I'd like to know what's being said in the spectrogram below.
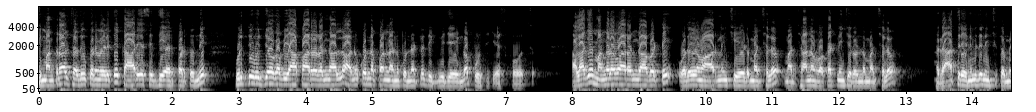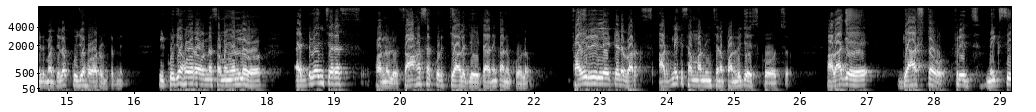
ఈ మంత్రాలు చదువుకొని వెళితే కార్యసిద్ధి ఏర్పడుతుంది. వృత్తి ఉద్యోగ వ్యాపార రంగాల్లో అనుకున్న పనులు అనుకున్నట్లు దిగ్విజయంగా పూర్తి చేసుకోవచ్చు. అలాగే మంగళవారం కాబట్టి ఉదయం ఆరు నుంచి ఏడు మధ్యలో మధ్యాహ్నం ఒకటి నుంచి రెండు మధ్యలో రాత్రి ఎనిమిది నుంచి తొమ్మిది మధ్యలో కుజహోర ఉంటుంది. ఈ కుజహోర ఉన్న సమయంలో అడ్వెంచరస్ పనులు సాహస కృత్యాలు చేయటానికి అనుకూలం. ఫైర్ రిలేటెడ్ వర్క్స్ అగ్నికి సంబంధించిన పనులు చేసుకోవచ్చు. అలాగే gas stove fridge mixie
